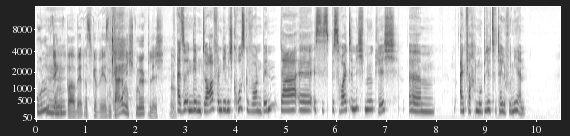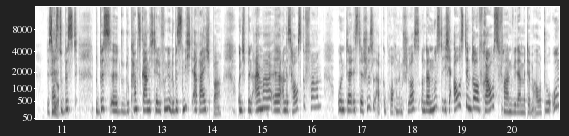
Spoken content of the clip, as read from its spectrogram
Undenkbar wäre das gewesen. Gar nicht möglich. Hm. Also in dem Dorf, in dem ich groß geworden bin, da äh, ist es bis heute nicht möglich, ähm, einfach mobil zu telefonieren. Das heißt, ja. du bist, du bist, äh, du, du kannst gar nicht telefonieren, du bist nicht erreichbar. Und ich bin einmal äh, an das Haus gefahren und da ist der Schlüssel abgebrochen im Schloss und dann musste ich aus dem Dorf rausfahren wieder mit dem Auto, um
